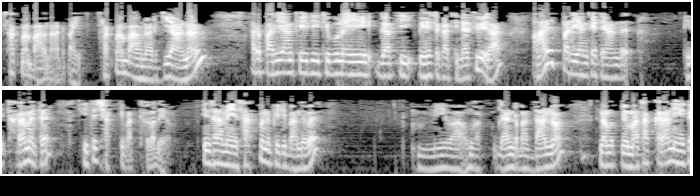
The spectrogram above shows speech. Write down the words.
සක්මන් භාවනාවට බයි. සක්මන් භාවනාවට ගියා නම් අර පරියන්කේදී තිබුණ ඒ ගති බෙහෙත ගති නැති වෙලා ආයෙත් පරියන්කයට යන්න ඒ තරමට හිත ශක්තිමත් කරලා දෙනවා. ඒ නිසා මේ සක්මන පිළිබඳව මේවා උඟක් දැනටමත් දන්නවා. නමුත් මේ මතක් කරන්නේ ඒක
